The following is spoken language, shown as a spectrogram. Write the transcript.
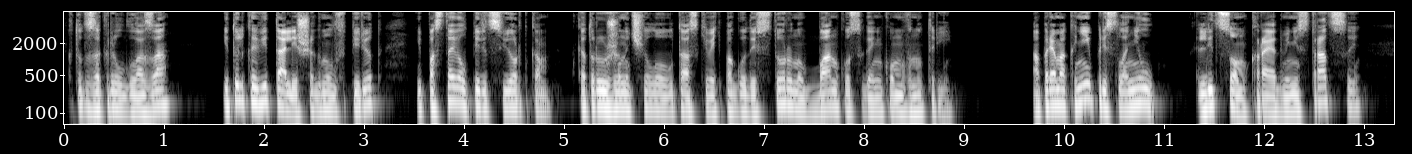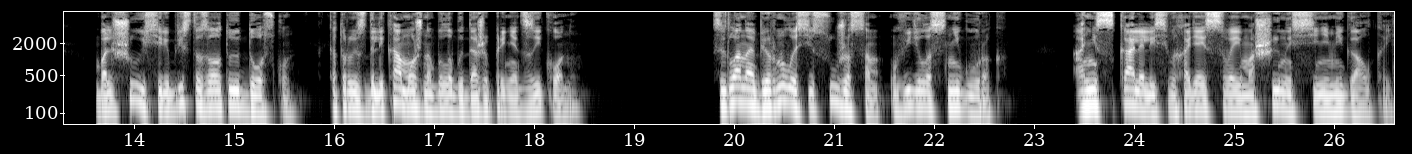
кто-то закрыл глаза — и только Виталий шагнул вперед и поставил перед свертком, который уже начало утаскивать погодой в сторону, банку с огоньком внутри. А прямо к ней прислонил лицом край администрации большую серебристо-золотую доску, которую издалека можно было бы даже принять за икону. Светлана обернулась и с ужасом увидела снегурок. Они скалились, выходя из своей машины с синей мигалкой.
